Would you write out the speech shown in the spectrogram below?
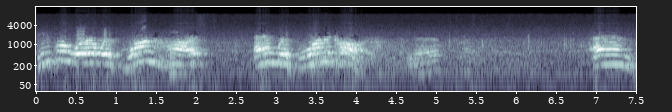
people were with one heart and with one accord. And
